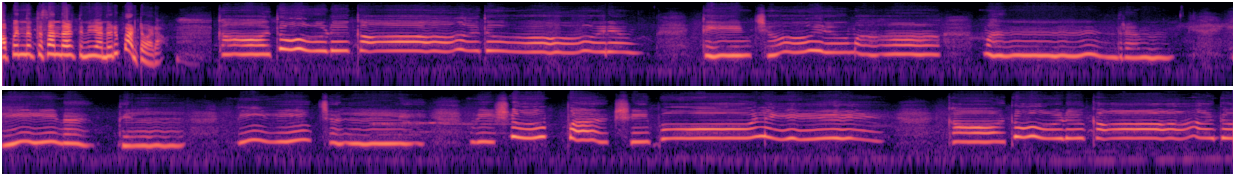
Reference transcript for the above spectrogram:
അപ്പോൾ ഇന്നത്തെ സന്ദർഭത്തിന് ഞാനൊരു പാട്ട് പാടാം. കാതോട് കാതോരം തേൻ ചോരുമാ മന്ത്രം ഈണത്തിൽ ചൊല്ലി വിഷു പക്ഷി പോലെ കാതോടു കാതോരം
